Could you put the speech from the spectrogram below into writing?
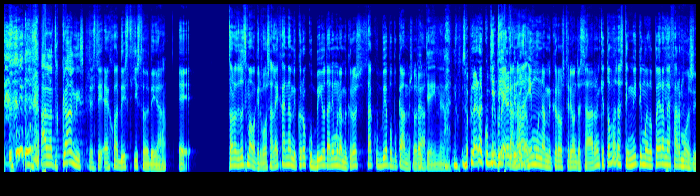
Αλλά το κάνεις. Ξέρεις τι, έχω αντίστοιχη ιστορία. Ε, τώρα δεν το θυμάμαι ακριβώς, αλλά είχα ένα μικρό κουμπί όταν ήμουν μικρός, σαν κουμπί από πουκάμισο. Ωραία. Οκ, ναι, ναι. Νόμιζα απλά ένα κουμπί Και που τι δεν κάνει έκανα, τίποτα. ήμουνα μικρός τριών-τεσσάρων και το βάζα στη μύτη μου εδώ πέρα να εφαρμόζει.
